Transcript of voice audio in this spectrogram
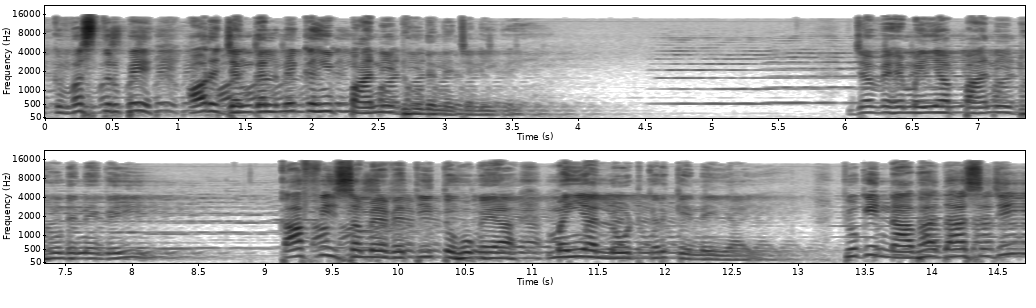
एक वस्त्र पे और जंगल में कहीं पानी ढूँढने चली गई। जब वह मैया पानी ढूँढने गई, काफ़ी समय व्यतीत तो हो गया, मैया लौट करके नहीं आई। क्योंकि नाभादास जी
